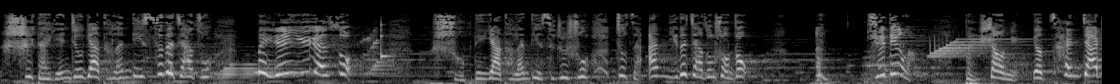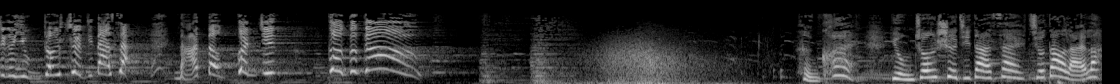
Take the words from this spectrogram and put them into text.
世代研究亚特兰蒂斯的家族，美人鱼元素，说不定亚特兰蒂斯之书就在安妮的家族手中。嗯，决定了，本少女要参加这个泳装设计大赛，拿到冠军！Go go go！很快，泳装设计大赛就到来了。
